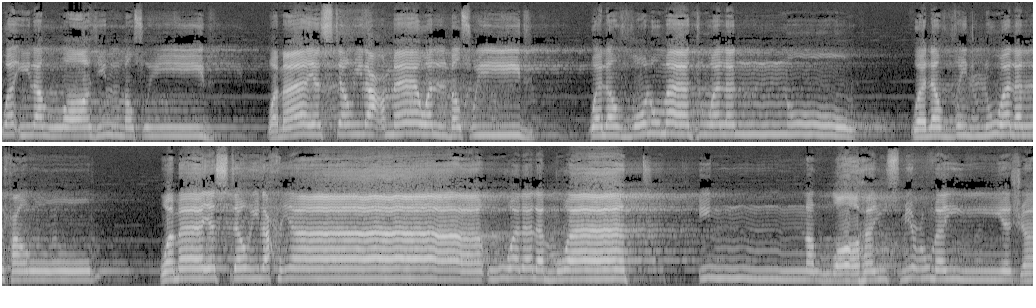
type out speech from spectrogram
وإلى الله المصير. وما يستوي الأعمى والبصير. ولا الظلمات ولا النور. ولا الظل ولا الحرور. وما يستوي الأحياء ولا الأموات. إن إن الله يسمع من يشاء.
